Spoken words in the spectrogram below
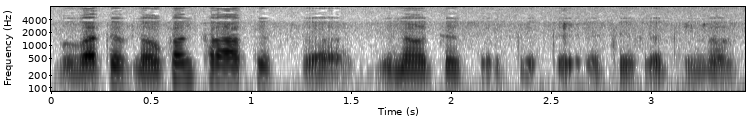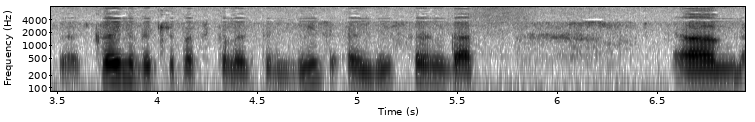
wat ons nou van praat is uh, you know dit is dit is dit is 'n klein bietjie verskillend in die in die sin dat ehm um,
